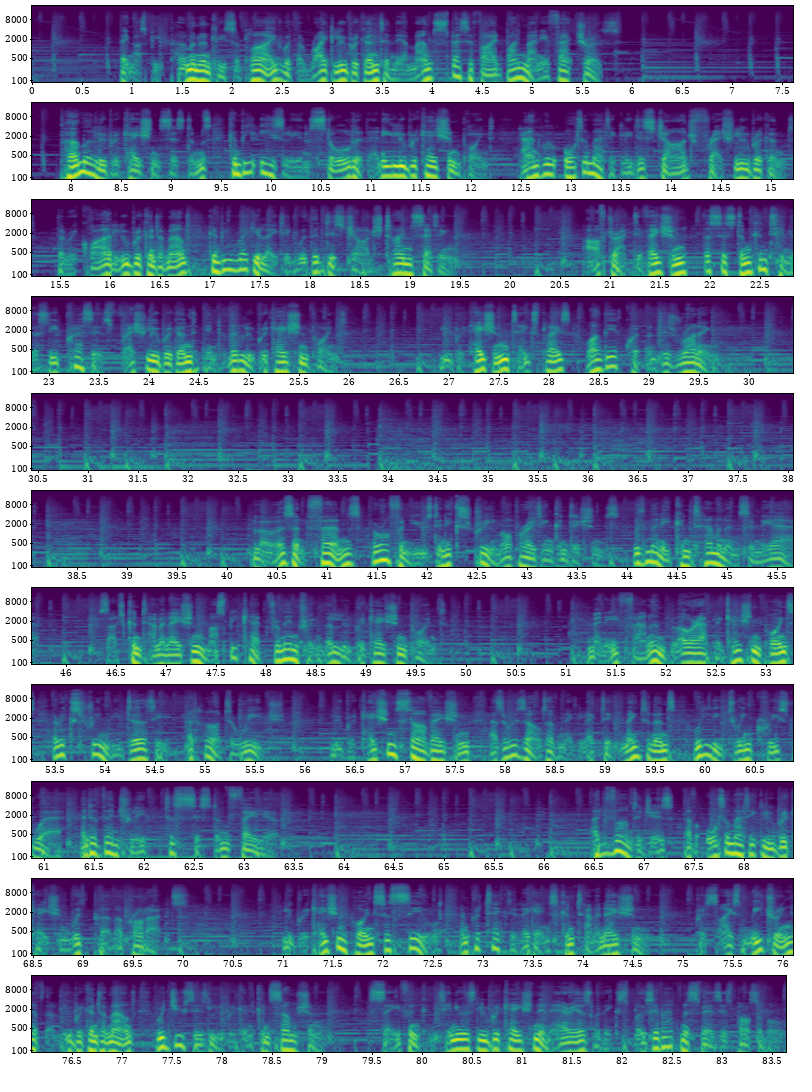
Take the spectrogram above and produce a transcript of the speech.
They must be permanently supplied with the right lubricant in the amount specified by manufacturers. Perma lubrication systems can be easily installed at any lubrication point and will automatically discharge fresh lubricant. The required lubricant amount can be regulated with the discharge time setting. After activation, the system continuously presses fresh lubricant into the lubrication point. Lubrication takes place while the equipment is running. Blowers and fans are often used in extreme operating conditions with many contaminants in the air. Such contamination must be kept from entering the lubrication point. Many fan and blower application points are extremely dirty and hard to reach. Lubrication starvation as a result of neglected maintenance will lead to increased wear and eventually to system failure. Advantages of automatic lubrication with Perma products. Lubrication points are sealed and protected against contamination. Precise metering of the lubricant amount reduces lubricant consumption. Safe and continuous lubrication in areas with explosive atmospheres is possible.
